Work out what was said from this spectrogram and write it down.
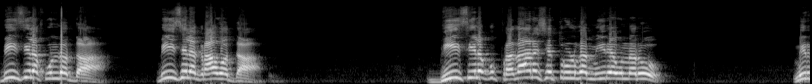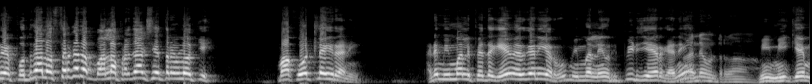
బీసీలకు ఉండొద్దా? బీసీలకు రావద్దా? బీసీలకు ప్రధాన శత్రువులుగా మీరే ఉన్నారు. మీరు రేపు పొద్దుగాలు వస్తారు కదా మళ్ళా ప్రజాక్షేత్రంలోకి. మా కోట్లేయరని. అంటే మిమ్మల్ని పెద్దగా ఏం ఎదగనియరు మిమ్మల్ని ఏం రిపీట్ చేయరు కానీ. మీ మీకేం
